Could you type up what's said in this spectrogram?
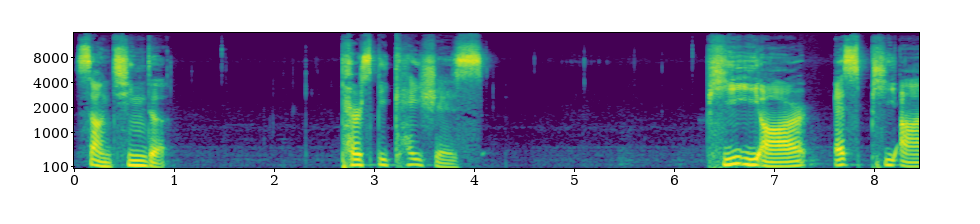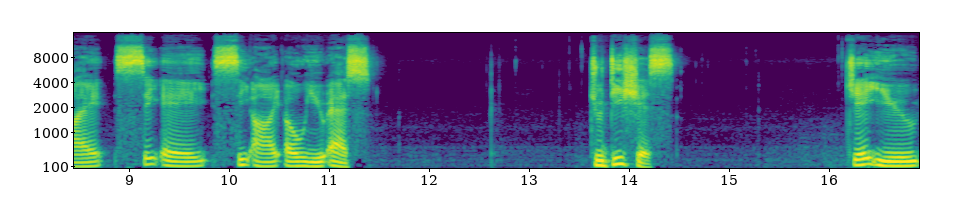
丧亲的。Perspicacious，P-E-R-S-P-I-C-A-C-I-O-U-S。Judicious，J-U。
